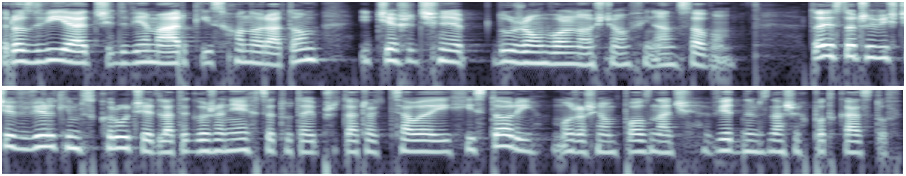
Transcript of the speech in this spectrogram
rozwijać dwie marki z honoratą i cieszyć się dużą wolnością finansową. To jest oczywiście w wielkim skrócie, dlatego że nie chcę tutaj przytaczać całej historii, możesz ją poznać w jednym z naszych podcastów.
